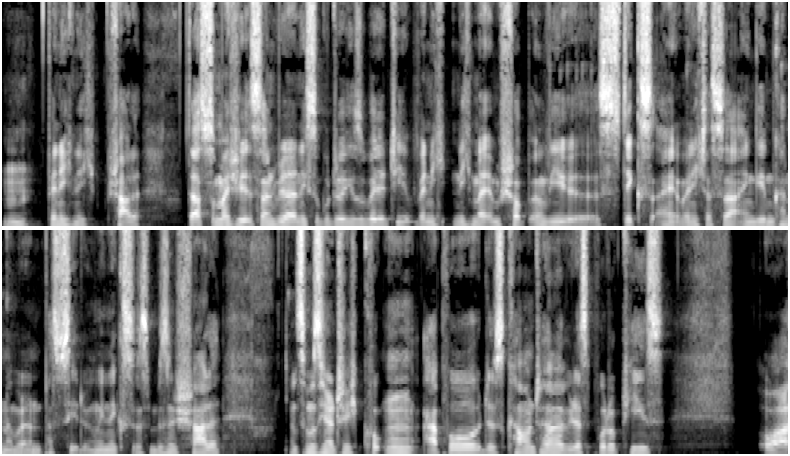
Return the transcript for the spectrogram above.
Hm, finde ich nicht. Schade. Das zum Beispiel ist dann wieder nicht so gute Usability, wenn ich nicht mehr im Shop irgendwie äh, Sticks, ein, wenn ich das da eingeben kann, aber dann passiert irgendwie nichts. Das ist ein bisschen schade. Jetzt muss ich natürlich gucken, Apo Discounter, wie das Produkt hieß. Oh,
